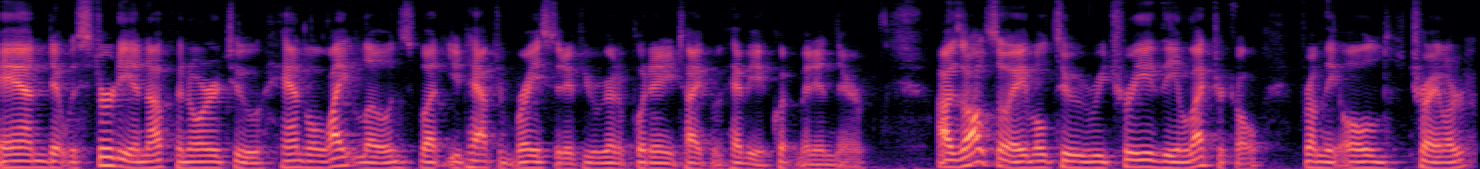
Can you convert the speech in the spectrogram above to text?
And it was sturdy enough in order to handle light loads, but you'd have to brace it if you were going to put any type of heavy equipment in there. I was also able to retrieve the electrical from the old trailer,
